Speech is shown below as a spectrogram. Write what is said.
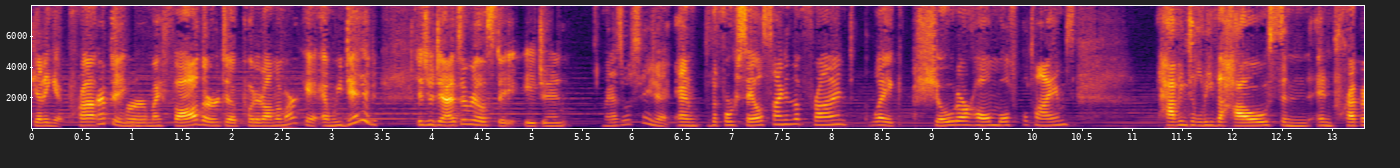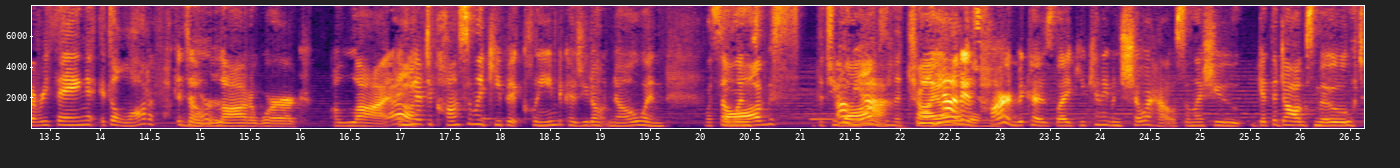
getting it prepped prepping. for my father to put it on the market and we did because your dad's a real estate agent my dad's a real estate agent and the for sale sign in the front like showed our home multiple times having to leave the house and and prep everything it's a lot of fucking it's work. a lot of work a lot yeah. and you have to constantly keep it clean because you don't know when with dogs, the two oh, dogs yeah. and the child. Well, yeah, and it's hard because like you can't even show a house unless you get the dogs moved.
